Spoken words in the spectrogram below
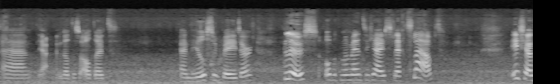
Uh, ja, en dat is altijd een heel stuk beter. Plus, op het moment dat jij slecht slaapt, is jouw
